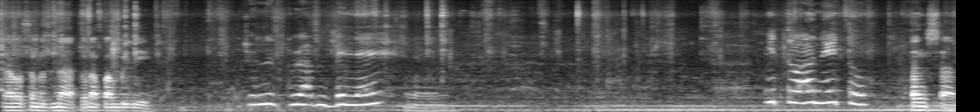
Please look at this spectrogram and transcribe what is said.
Sa sunod na, ito lang pambili. Sunod brambele. Mhm. Ito, ano ito? Tansan.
